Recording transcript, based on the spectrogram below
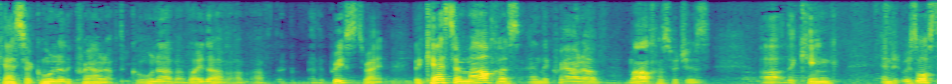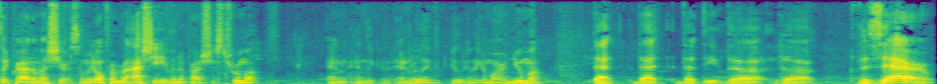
Keser Kahuna, the crown of the Kahuna of Avodah of, of, of the priests, right? The Keser Malchus and the crown of Malchus, which is uh, the king, and it was also the crown of Ashir. So we know from Rashi, even in Parshas Truma, and and, the, and really if you look in the Gemara Yuma, that that that the the the the Zer,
